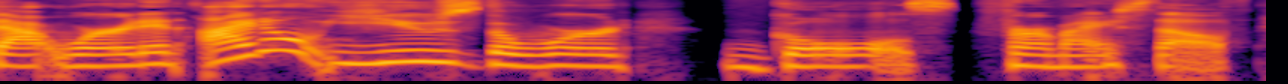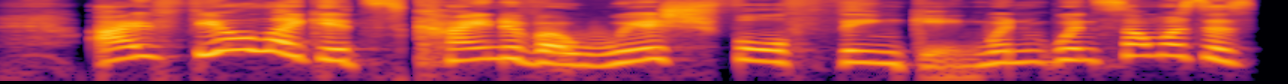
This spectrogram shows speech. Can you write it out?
that word and I don't use the word goals for myself. I feel like it's kind of a wishful thinking. When when someone says,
